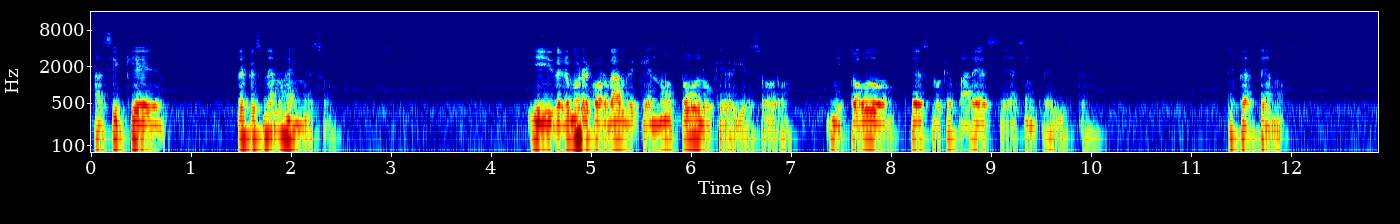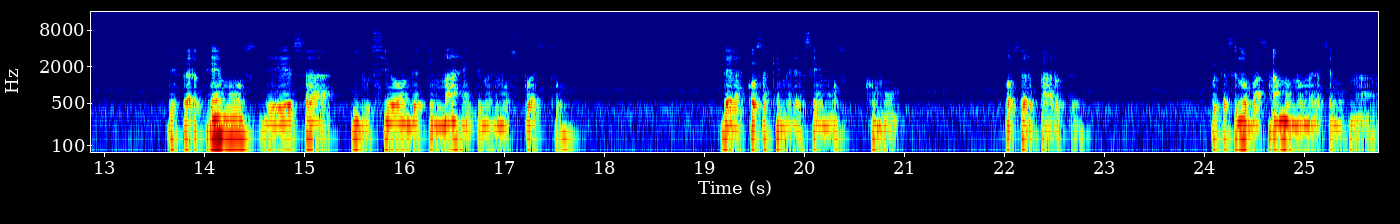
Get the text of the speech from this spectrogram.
Así que reflexionemos en eso. Y debemos recordar de que no todo lo que brilla es oro, ni todo es lo que parece a simple vista. Despertemos despertemos de esa ilusión, de esa imagen que nos hemos puesto de las cosas que merecemos como por ser parte. Porque si nos basamos no merecemos nada,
